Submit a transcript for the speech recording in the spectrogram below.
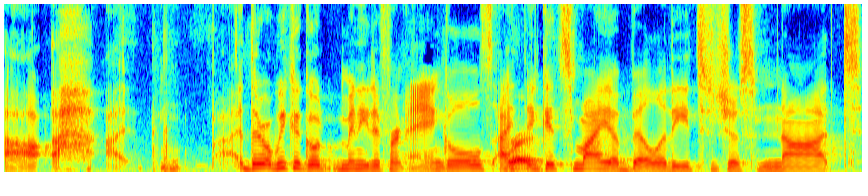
uh, I, I- there we could go many different angles. I Right. think it's my ability to just not.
